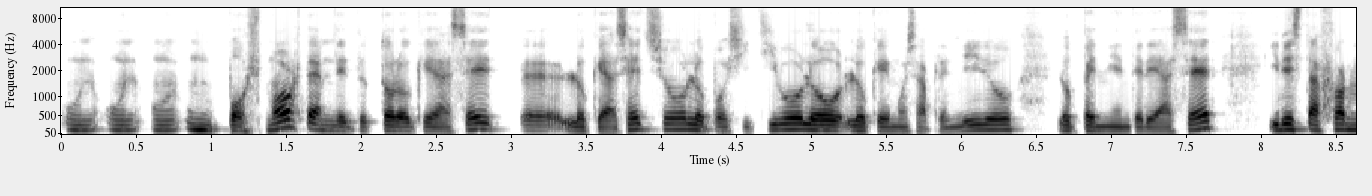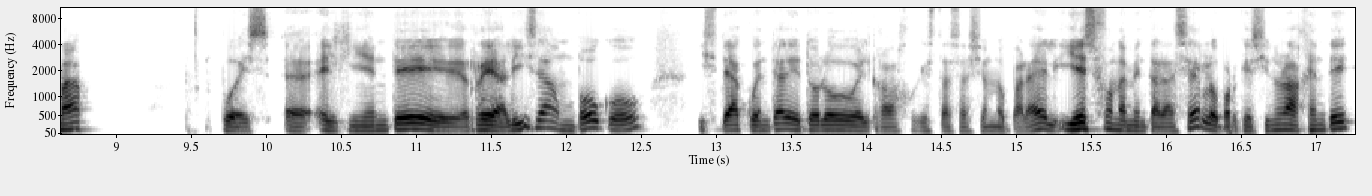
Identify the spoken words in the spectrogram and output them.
un, un, un, post-mortem de todo lo que, has, eh, lo que has hecho, lo positivo, lo, lo, que hemos aprendido, lo pendiente de hacer. Y de esta forma, pues eh, el cliente realiza un poco y se da cuenta de todo el trabajo que estás haciendo para él. Y es fundamental hacerlo, porque si no la gente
